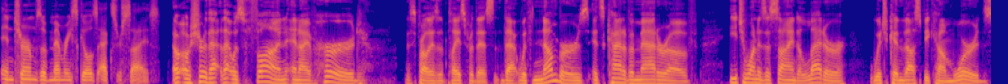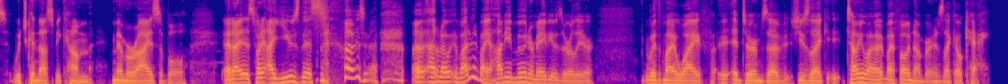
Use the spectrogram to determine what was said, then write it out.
in terms of memory skills exercise. oh, oh, sure. That, that was fun. And I've heard, this probably isn't a place for this, that with numbers, it's kind of a matter of each one is assigned a letter, which can thus become words, which can thus become memorizable. And I, it's funny, I use this, I, was, I, I don't know, it might have been my honeymoon or maybe it was earlier with my wife in terms of she's like tell me my, my phone number. And it's like okay.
